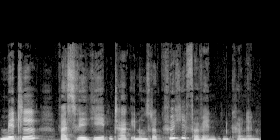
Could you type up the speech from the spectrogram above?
Mittel, was wir jeden Tag in unserer Küche verwenden können.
